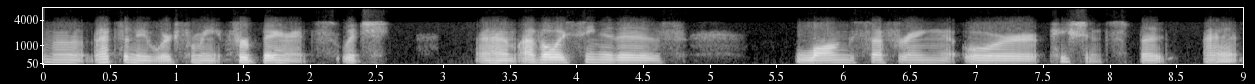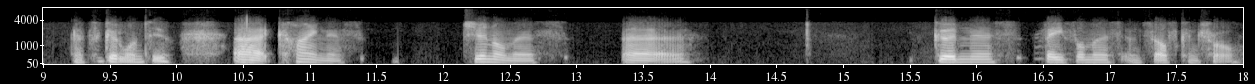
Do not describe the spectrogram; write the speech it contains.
uh, that's a new word for me, forbearance, which um, I've always seen it as long suffering or patience, but uh, that's a good one too. Uh, kindness, gentleness, uh, goodness, faithfulness, and self control.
